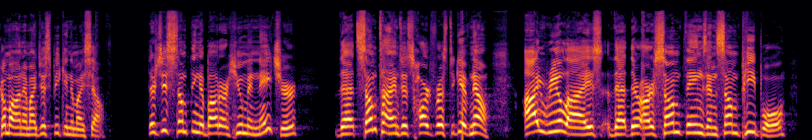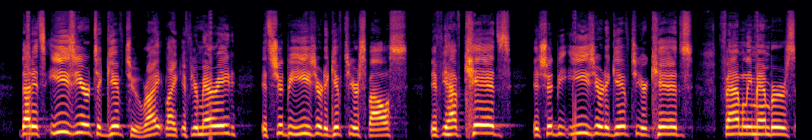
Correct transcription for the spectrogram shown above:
Come on, am I just speaking to myself? There's just something about our human nature that sometimes it's hard for us to give. Now, I realize that there are some things and some people that it's easier to give to, right? Like if you're married, it should be easier to give to your spouse. If you have kids, it should be easier to give to your kids, family members,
